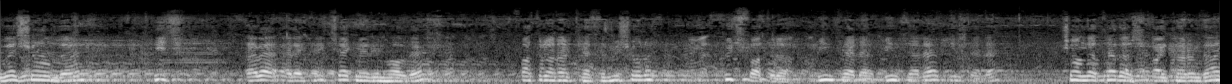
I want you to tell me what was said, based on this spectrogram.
Ve şu anda hiç eve elektrik çekmediğim halde faturalar kesilmiş olur. 3 fatura 1000 TL, 1000 TL, 1000 TL. Şu anda TEDAŞ kayıtlarında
